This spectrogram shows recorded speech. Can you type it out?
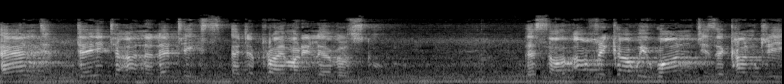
and data analytics at a primary level school. The South Africa we want is a country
